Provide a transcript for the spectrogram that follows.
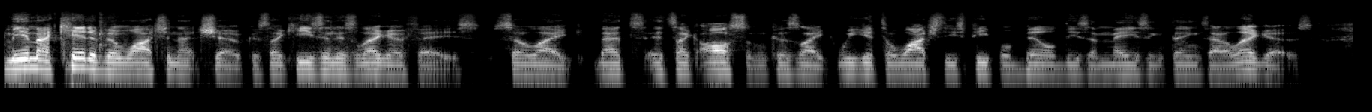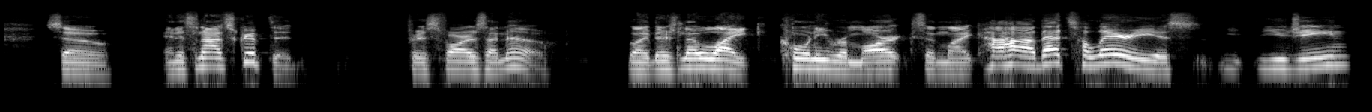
me and my kid have been watching that show because like he's in his lego phase. So like that's it's like awesome because like we get to watch these people build these amazing things out of legos. So and it's not scripted for as far as i know. Like there's no like corny remarks and like haha that's hilarious Eu- eugene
